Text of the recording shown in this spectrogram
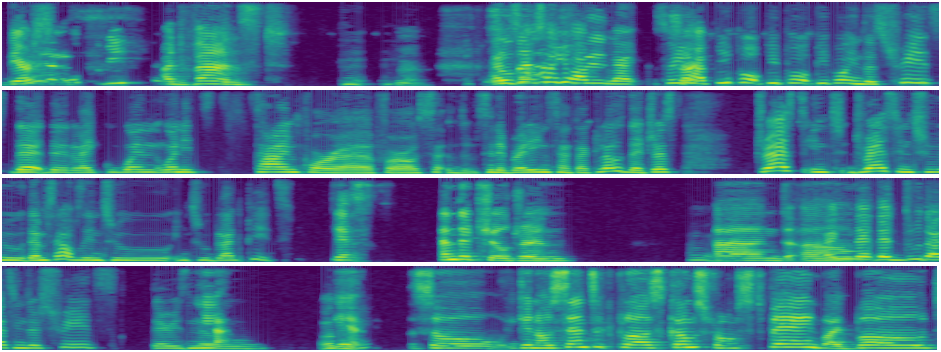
They're yes. supposed to be advanced. Mm-hmm. So, so, so, you have been, like so sorry? you have people people people in the streets that they like when when it's time for uh, for celebrating Santa Claus they just dressed into dress into themselves into into Black Piet. Yes, and their children. Oh, and um, like they, they do that in the streets. There is no. Yeah. Okay. Yeah so you know santa claus comes from spain by boat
